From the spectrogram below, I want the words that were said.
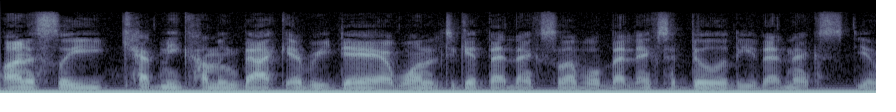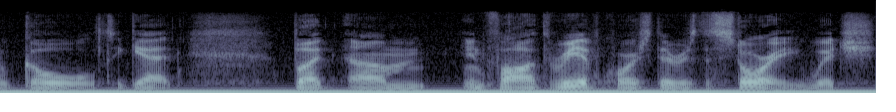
honestly kept me coming back every day. I wanted to get that next level, that next ability, that next you know goal to get. But um, in Fallout 3, of course, there is the story, which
